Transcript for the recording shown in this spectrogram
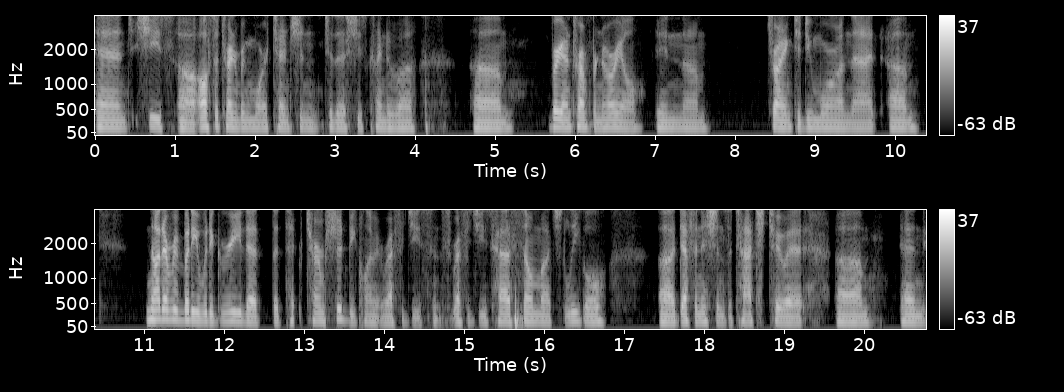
and she's uh, also trying to bring more attention to this. She's kind of a um, very entrepreneurial in um, trying to do more on that. Um, not everybody would agree that the t- term should be climate refugees, since refugees has so much legal uh, definitions attached to it, um, and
